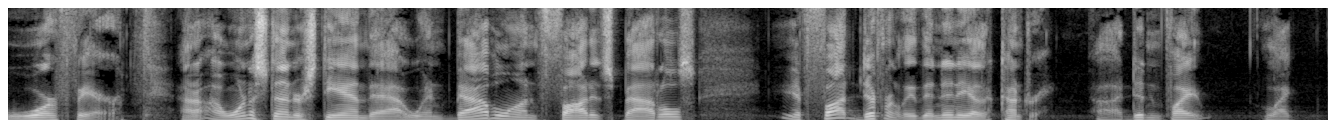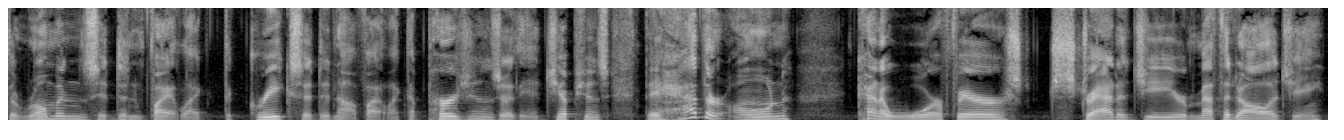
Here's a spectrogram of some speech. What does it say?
warfare. And I want us to understand that when Babylon fought its battles, it fought differently than any other country. Uh, it didn't fight like the Romans, it didn't fight like the Greeks, it did not fight like the Persians or the Egyptians. They had their own kind of warfare strategy or methodology.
